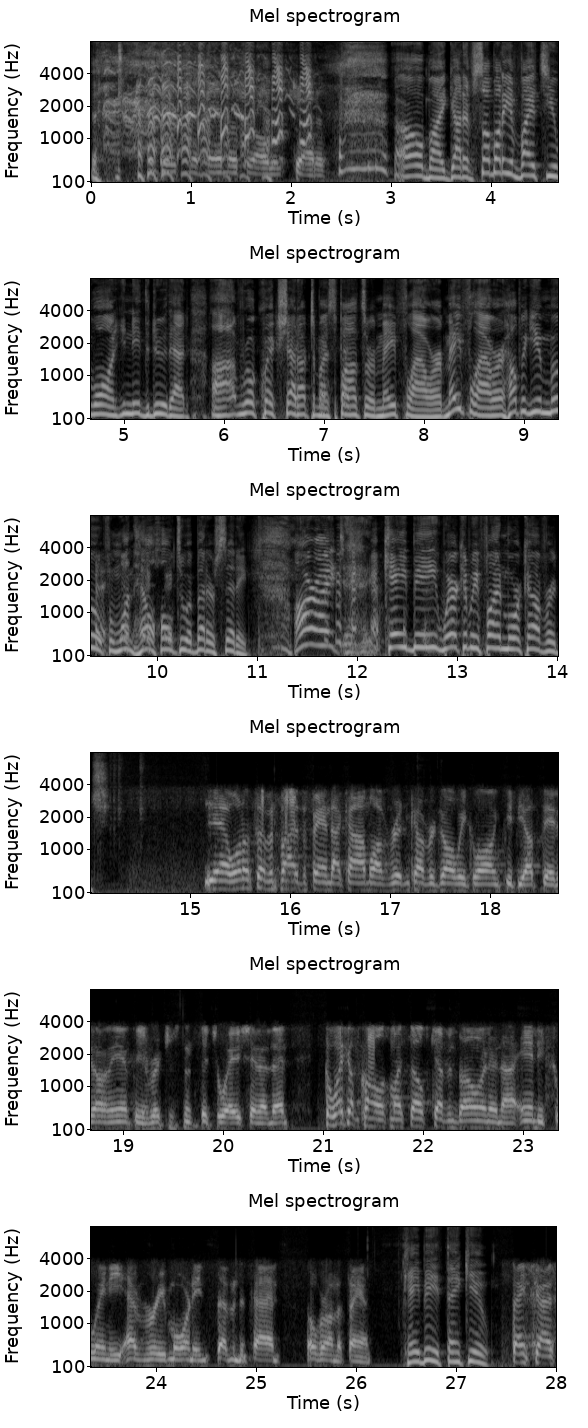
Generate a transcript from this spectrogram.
oh my God! If somebody invites you on, you need to do that. Uh, real quick, shout out to my sponsor, Mayflower. Mayflower, helping you move from one hellhole to a better city. All right, KB, where can we find more coverage? Yeah, 1075thefan.com. We'll have written coverage all week long, keep you updated on the Anthony Richardson situation. And then the wake up call is myself, Kevin Bowen, and uh, Andy Sweeney every morning, 7 to 10 over on the fan. KB, thank you. Thanks, guys.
